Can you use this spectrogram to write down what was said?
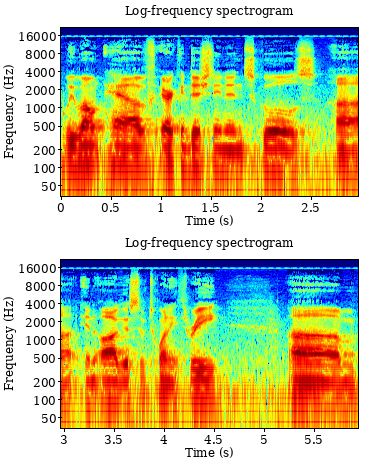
we won't have air conditioning in schools uh, in August of '23. Um,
